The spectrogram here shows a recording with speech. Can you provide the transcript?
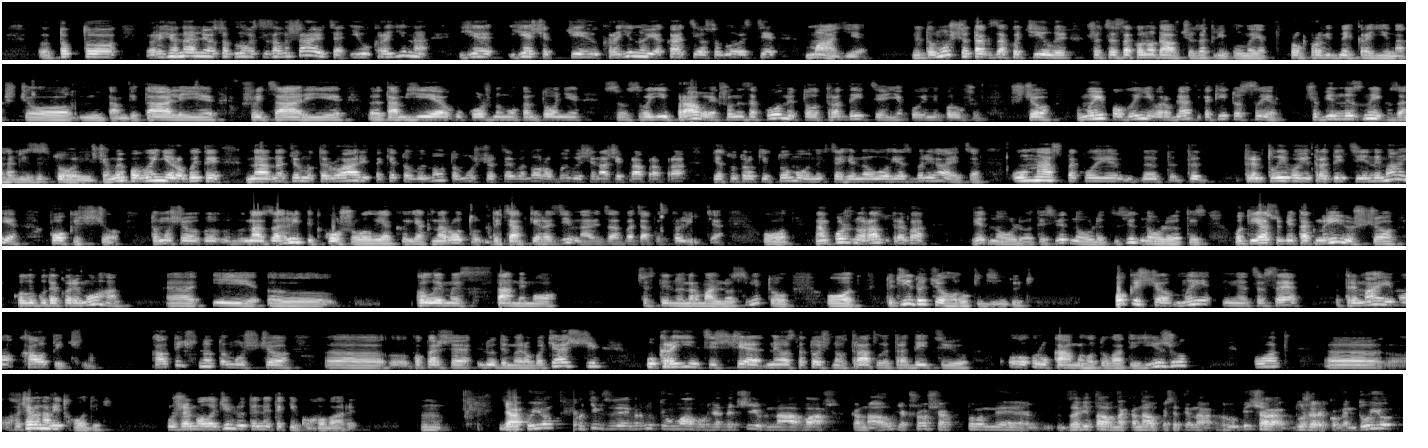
Тобто регіональні особливості залишаються, і Україна є, є ще тією країною, яка ці особливості має. Не тому, що так захотіли, що це законодавчо закріплено, як в провідних країнах, що там в Італії, в Швейцарії, е, там є у кожному кантоні свої права, якщо не закони, то традиція, якої не порушують, що ми повинні виробляти такий-то сир, щоб він не зник взагалі з історії. Що ми повинні робити на, на цьому теруарі таке-то вино, тому що це вино робили ще наші прапрапра 500 років тому. У них ця генеалогія зберігається. У нас такої е, тремтливої традиції немає поки що. Тому що е, нас взагалі підкошували як, як народ десятки разів, навіть за 20 століття. От нам кожного разу треба відновлюватись, відновлюватись, відновлюватись. От я собі так мрію, що коли буде перемога, е, і е, коли ми станемо частиною нормального світу, от тоді до цього руки дійдуть. Поки що ми це все тримаємо хаотично. Хаотично, тому що, е, по-перше, люди ми роботящі, українці ще не остаточно втратили традицію руками готувати їжу. От, е, хоча вона відходить. Уже молоді люди не такі куховари. Дякую. Хотів звернути увагу глядачів на ваш канал. Якщо ще хто не завітав на канал Костянтина Грубіча, дуже рекомендую.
